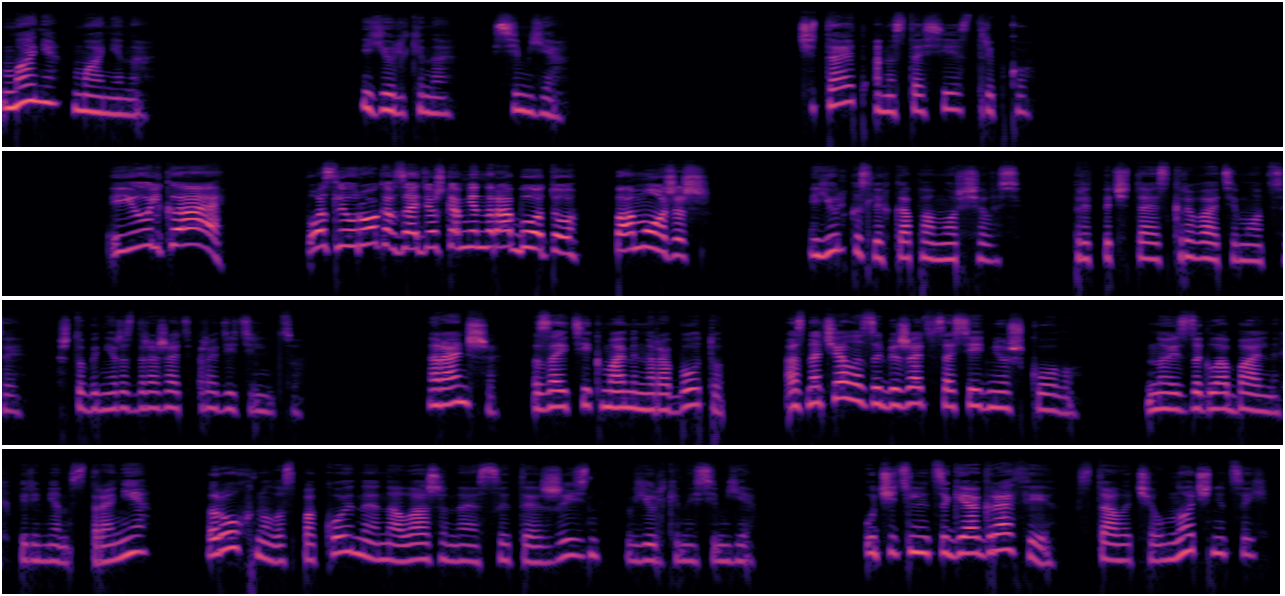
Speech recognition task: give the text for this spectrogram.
Маня Манина. Юлькина семья. Читает Анастасия Стрипко. «Юлька! После уроков зайдешь ко мне на работу! Поможешь!» Юлька слегка поморщилась, предпочитая скрывать эмоции, чтобы не раздражать родительницу. Раньше зайти к маме на работу означало забежать в соседнюю школу, но из-за глобальных перемен в стране рухнула спокойная, налаженная, сытая жизнь в Юлькиной семье. Учительница географии стала челночницей,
